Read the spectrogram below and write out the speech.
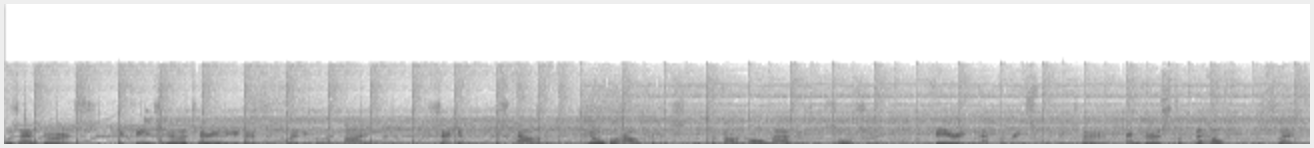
Was Andurus, the king's military leader and political advisor. Second was Caliban, noble alchemist who took on all matters of sorcery. Fearing that the race would return, Andurus took the healthy and fled to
